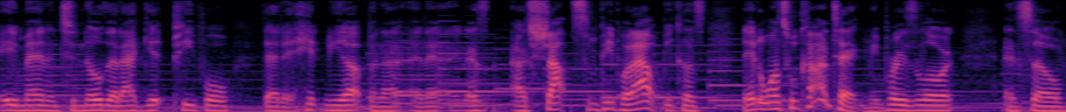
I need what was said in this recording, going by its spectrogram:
Amen. And to know that I get people that hit me up, and I and, I, and I shout some people out because they're the ones who contact me. Praise the Lord. And so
